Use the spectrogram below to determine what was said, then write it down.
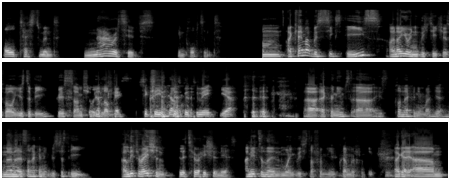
Old Testament narratives important? Um, I came up with six E's. I know you're an English teacher as well. Used to be, Chris. I'm sure you okay. love this. Six E's sounds good to me. Yeah. uh, acronyms. Uh, it's called an acronym, right? Yeah. No, no, it's not an acronym. It's just E. Alliteration. Alliteration, yes. I need to learn more English stuff from you, grammar from you. Okay. Um,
